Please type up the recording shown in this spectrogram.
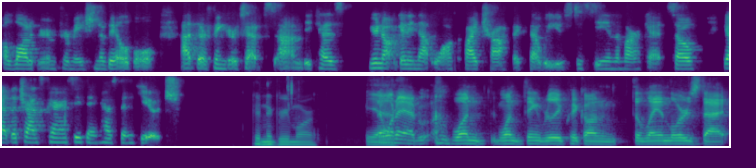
a lot of your information available at their fingertips um, because you're not getting that walk by traffic that we used to see in the market. So yeah, the transparency thing has been huge. Couldn't agree more. Yeah. I want to add one one thing really quick on the landlords that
